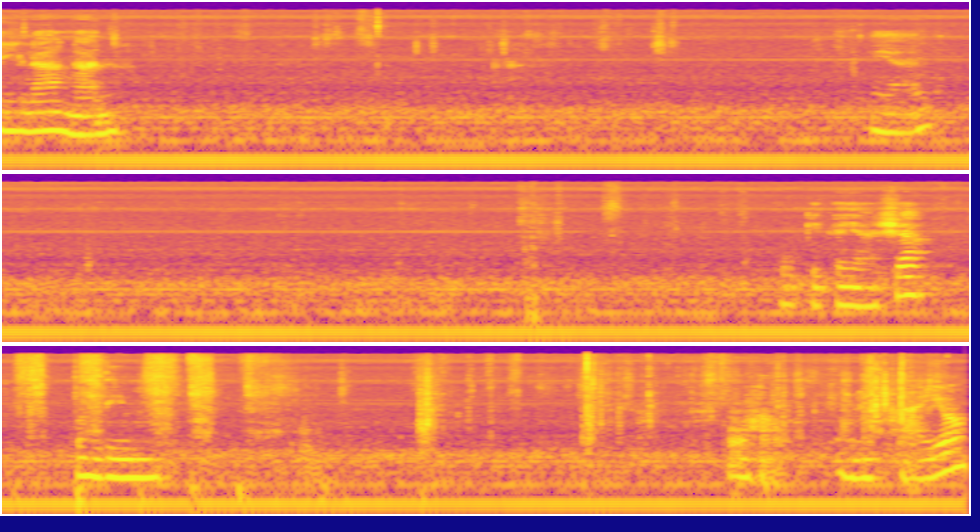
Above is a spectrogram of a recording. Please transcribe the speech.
Kailangan. Ayan. Okay kaya siya. Kung di mo kuha ulit tayo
